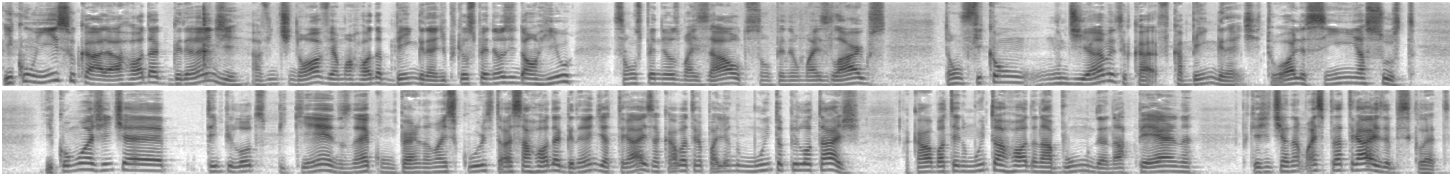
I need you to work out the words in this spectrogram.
E com isso, cara, a roda grande, a 29, é uma roda bem grande, porque os pneus de downhill são os pneus mais altos, são pneus mais largos. Então fica um, um diâmetro, cara, fica bem grande. Tu olha assim e assusta. E como a gente é tem pilotos pequenos, né, com perna mais curta, então essa roda grande atrás acaba atrapalhando muito a pilotagem. Acaba batendo muito a roda na bunda, na perna, porque a gente anda mais para trás da bicicleta.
